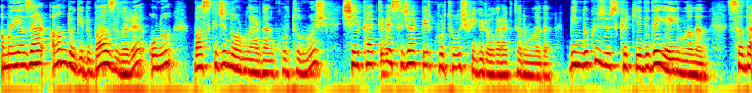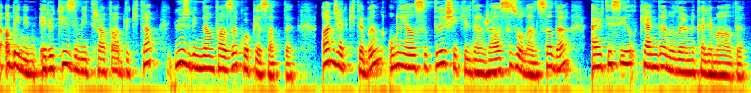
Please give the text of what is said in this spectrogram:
Ama yazar Ando gibi bazıları onu baskıcı normlardan kurtulmuş, şefkatli ve sıcak bir kurtuluş figürü olarak tanımladı. 1947'de yayımlanan Sade Abe'nin Erotizm İtirafı adlı kitap 100 binden fazla kopya sattı. Ancak kitabın onu yansıttığı şekilden rahatsız olan Sada ertesi yıl kendi anılarını kaleme aldı.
